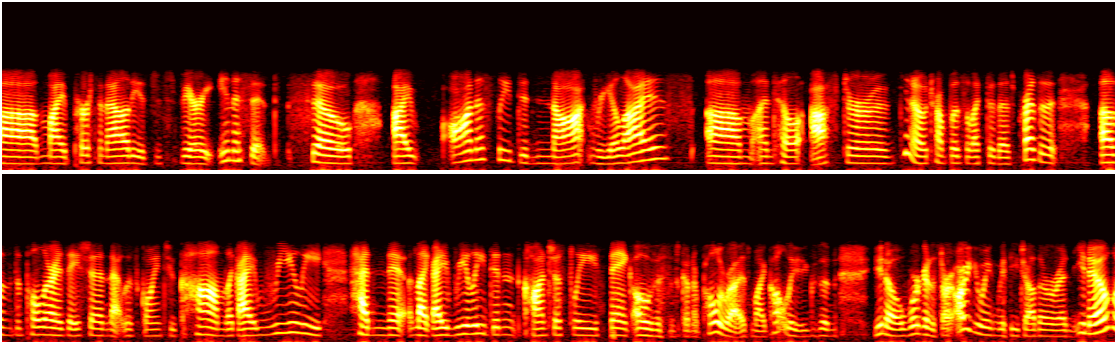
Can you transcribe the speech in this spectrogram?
uh my personality is just very innocent so i honestly did not realize um, until after you know Trump was elected as president of the polarization that was going to come. Like I really had ne- like I really didn't consciously think, oh, this is going to polarize my colleagues, and you know we're going to start arguing with each other, and you know.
